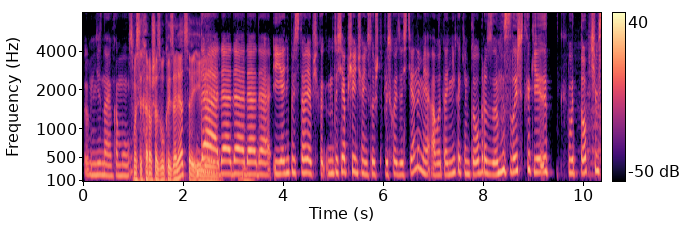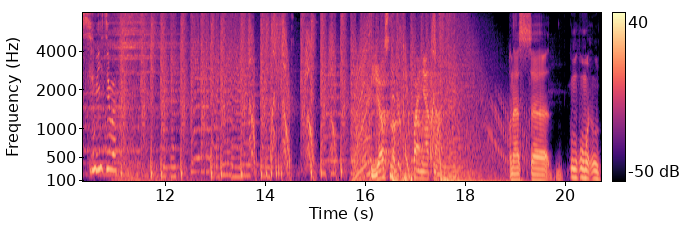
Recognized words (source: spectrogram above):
э, не знаю, кому. В смысле, хорошая звукоизоляция? Или... Да, да, да, да, да. И я не представляю вообще, как... Ну, то есть я вообще ничего не слышу, что происходит за стенами, а вот они каким-то образом слышат, как, я... как мы топчемся, видимо. Ясно? Понятно. У нас э, у, у-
